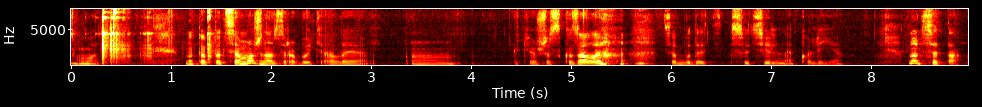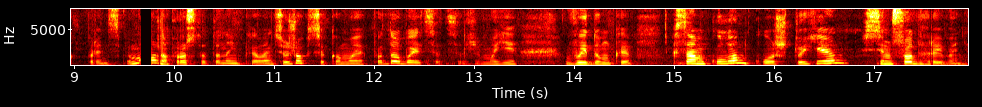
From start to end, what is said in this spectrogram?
От. Ну, тобто, це можна зробити, але, як я вже сказала, це буде суцільне коліє. Ну, це так, в принципі. Можна просто тоненький ланцюжок, це кому як подобається, це вже мої видумки. Сам кулон коштує 700 гривень.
